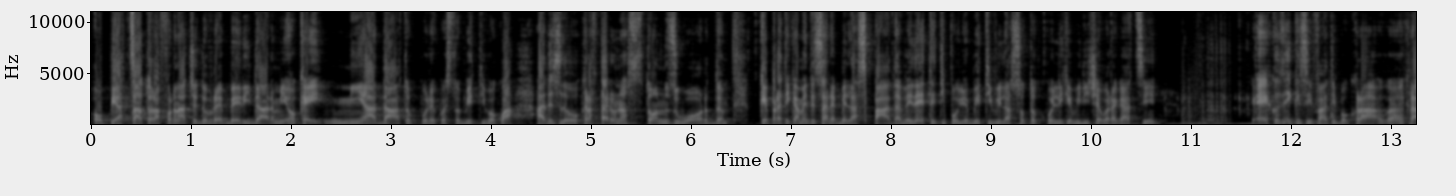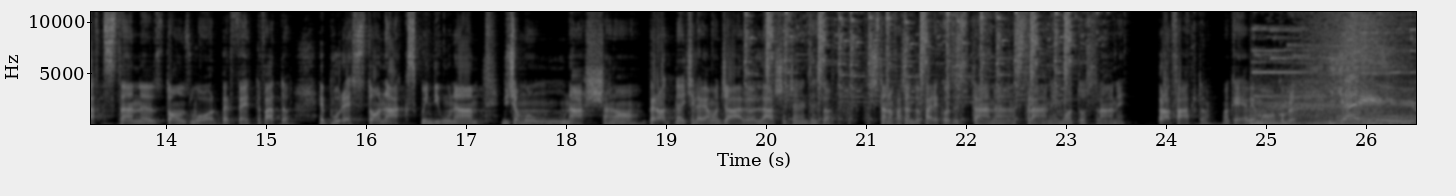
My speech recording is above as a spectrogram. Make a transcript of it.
Ho piazzato la fornace, dovrebbe ridarmi. Ok, mi ha dato pure questo obiettivo qua. Adesso devo craftare una Stone Sword, che praticamente sarebbe la spada. Vedete tipo gli obiettivi là sotto, quelli che vi dicevo, ragazzi? È così che si fa, tipo cra- craft stone, stone Sword, perfetto, fatto. Eppure Stone Axe, quindi una, diciamo, un'ascia, no? Però noi ce l'abbiamo già l'ascia, cioè nel senso, ci stanno facendo fare cose strane, strane, molto strane. Però fatto, ok, abbiamo completato. Yay!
